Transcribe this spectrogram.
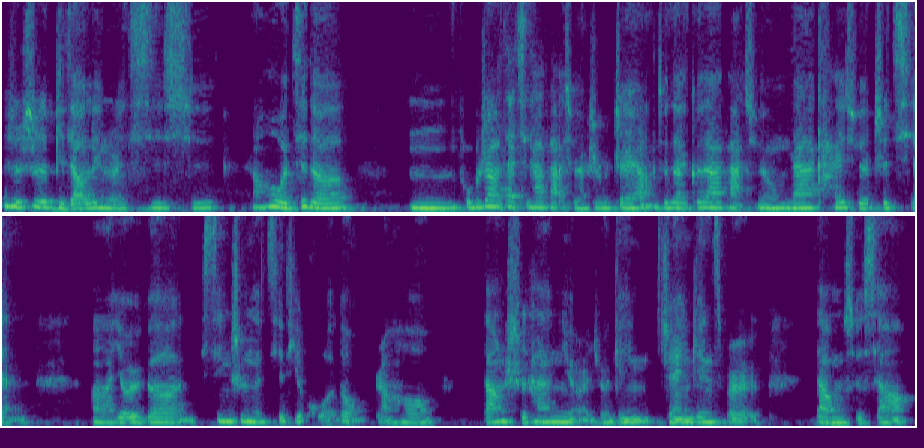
确实是比较令人唏嘘。然后我记得，嗯，我不知道在其他法学院是不是这样，就在各大法学院，我们大家开学之前，呃，有一个新生的集体活动。然后当时他女儿就跟 Jane Ginsburg 在我们学校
